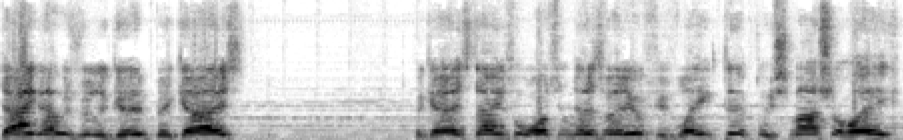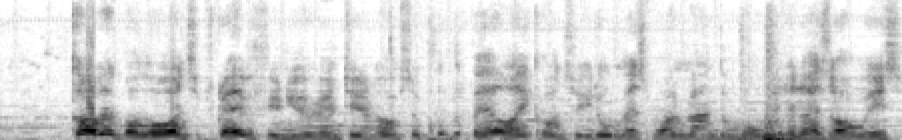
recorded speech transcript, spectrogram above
Dang, that was really good, but guys, but guys, thanks for watching this video. If you've liked it, please smash a like, comment below and subscribe if you're new around here. And also click the bell icon so you don't miss one random moment. And as always,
